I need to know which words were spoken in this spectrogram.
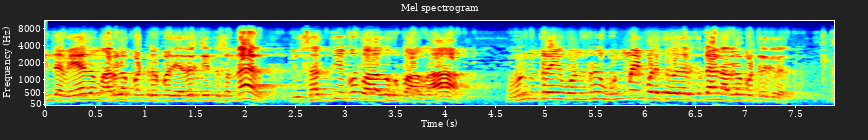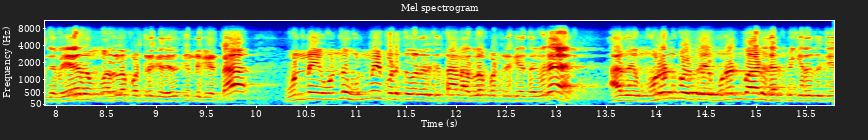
இந்த வேதம் அருளப்பட்டிருப்பது எதற்கு என்று சொன்னால் யு சத்தியக்கு பாலுகு பாலா ஒன்றை ஒன்று உண்மைப்படுத்துவதற்கு தான் அருளப்பட்டிருக்கிறது. இந்த வேதம் அருளப்பட்டிருக்கிறது எதுக்கு என்று கேட்டா உன்னை ஒன்று உண்மைப்படுத்துவதற்கு தான் அருளப்பட்டிருக்கே தவிர அது முரண்பாடு முரண்பாடு கற்பிக்கிறதுக்கு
